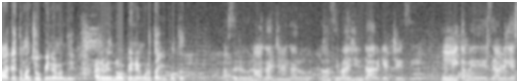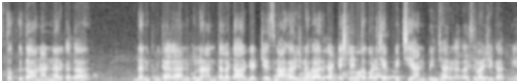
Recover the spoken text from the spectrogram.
నాకైతే మంచి ఒపీనియన్ ఉంది. ఆయన మీద ఉన్న ఒపీనియన్ కూడా తగ్గిపోతుంది. అసలు నాగార్జున గారు శివాజీని టార్గెట్ చేసి పీక మీద వేసి అడిగేసి తొక్కుతా అని అన్నారు కదా దానికి మీకు ఎలా అనుకున్నారు? అంతలా టార్గెట్ చేసి నాగార్జున గారు కంటెస్టెంట్తో కూడా చెప్పించి అనిపించారు కదా శివాజీ గారిని?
